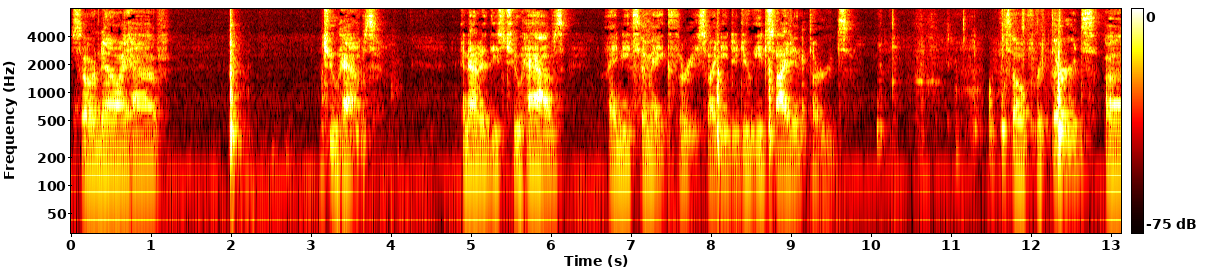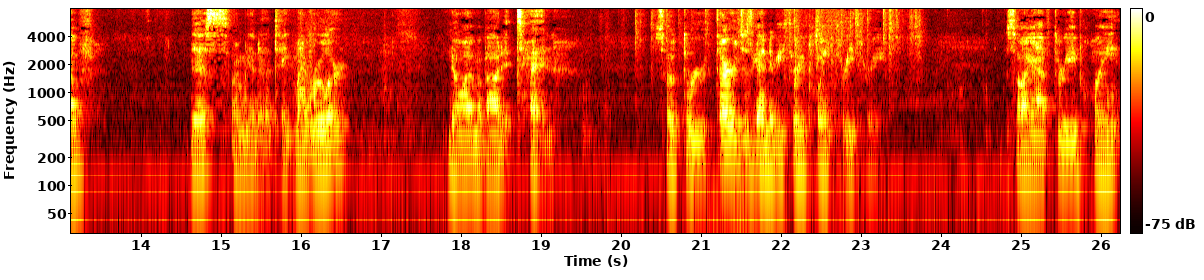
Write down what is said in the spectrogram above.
So now I have two halves. And out of these two halves, I need to make three. So I need to do each side in thirds. So for thirds of this, I'm going to take my ruler. No, I'm about at 10. So th thirds is going to be 3.33. So I have 3 point,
